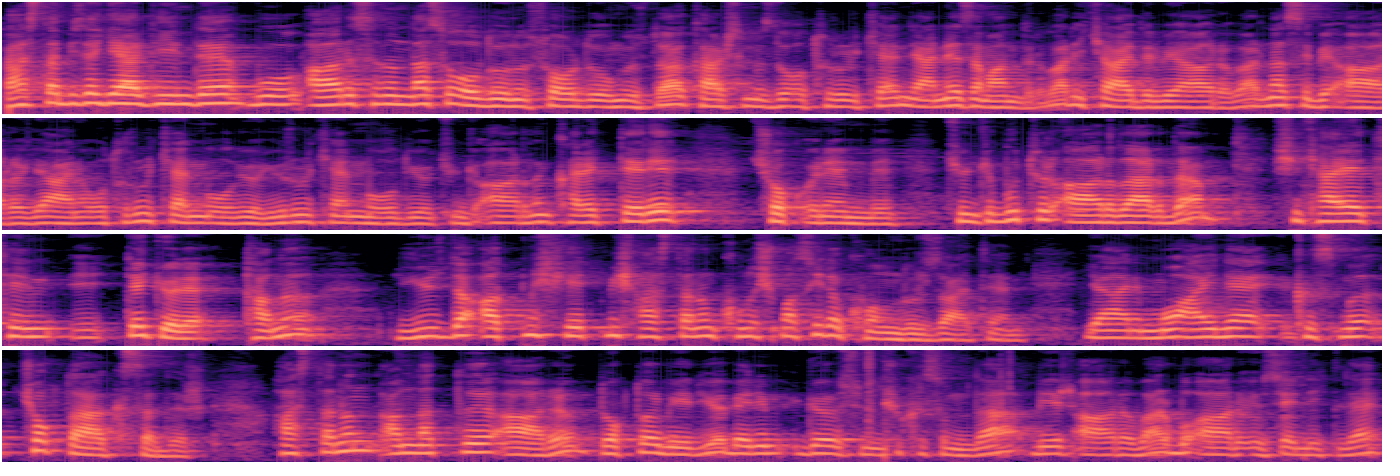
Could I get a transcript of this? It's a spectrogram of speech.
Hasta bize geldiğinde bu ağrısının nasıl olduğunu sorduğumuzda karşımızda otururken yani ne zamandır var? İki aydır bir ağrı var. Nasıl bir ağrı? Yani otururken mi oluyor, yürürken mi oluyor? Çünkü ağrının karakteri çok önemli. Çünkü bu tür ağrılarda şikayetin de göre tanı %60-70 hastanın konuşmasıyla konulur zaten. Yani muayene kısmı çok daha kısadır. Hastanın anlattığı ağrı, doktor bey diyor benim göğsüm şu kısımda bir ağrı var. Bu ağrı özellikle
